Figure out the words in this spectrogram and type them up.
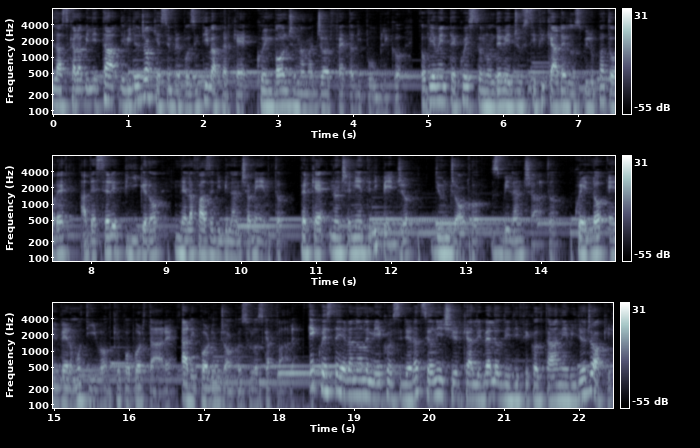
La scalabilità dei videogiochi è sempre positiva perché coinvolge una maggior fetta di pubblico. Ovviamente questo non deve giustificare lo sviluppatore ad essere pigro nella fase di bilanciamento, perché non c'è niente di peggio di un gioco sbilanciato. Quello è il vero motivo che può portare a riporre un gioco sullo scaffale. E queste erano le mie considerazioni circa il livello di difficoltà nei videogiochi.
